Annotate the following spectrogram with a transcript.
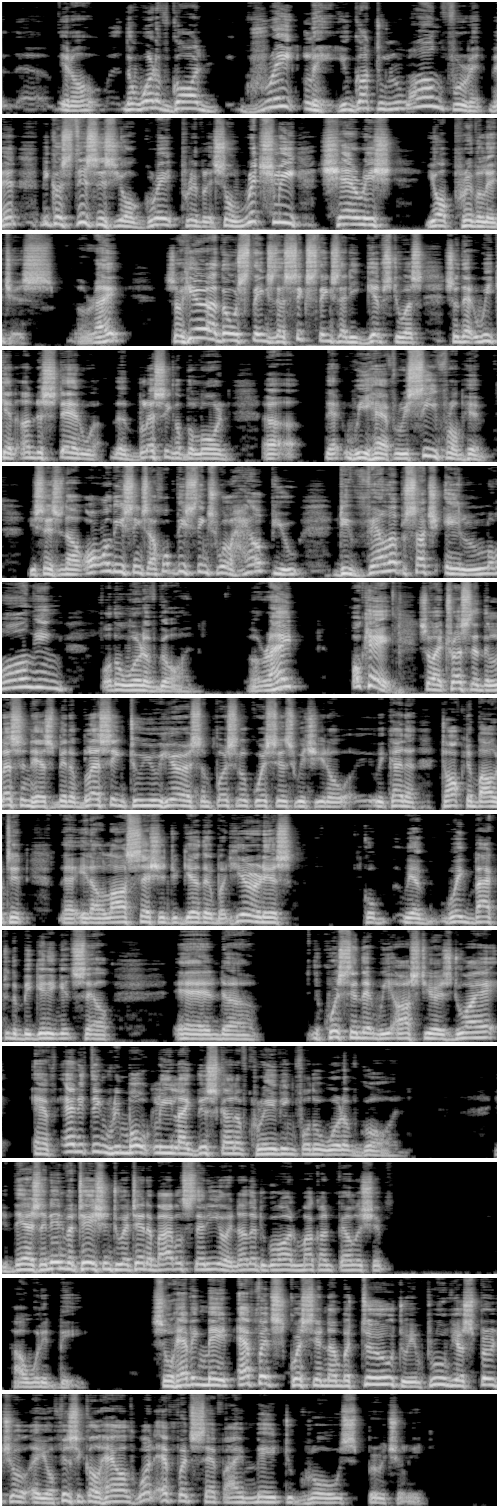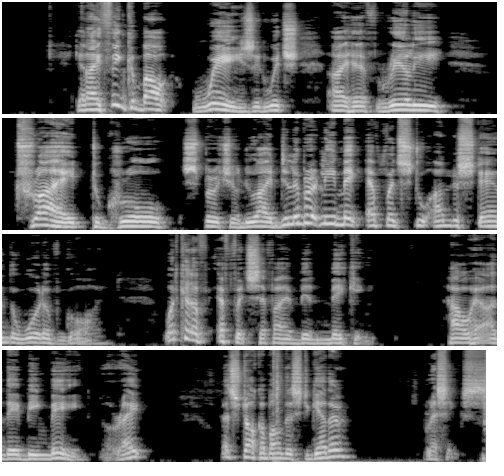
you know, the Word of God greatly. You got to long for it, man, because this is your great privilege. So richly cherish your privileges. All right. So here are those things, the six things that he gives to us so that we can understand the blessing of the Lord uh, that we have received from him. He says, now all these things, I hope these things will help you develop such a longing for the word of God. All right. Okay, so I trust that the lesson has been a blessing to you. Here are some personal questions, which, you know, we kind of talked about it uh, in our last session together, but here it is. We are going back to the beginning itself. And uh, the question that we asked here is Do I have anything remotely like this kind of craving for the Word of God? If there's an invitation to attend a Bible study or another to go on Makan Fellowship, how would it be? So having made efforts, question number two, to improve your spiritual, uh, your physical health, what efforts have I made to grow spiritually? Can I think about ways in which I have really tried to grow spiritual? Do I deliberately make efforts to understand the Word of God? What kind of efforts have I been making? How are they being made? All right. Let's talk about this together. Blessings.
